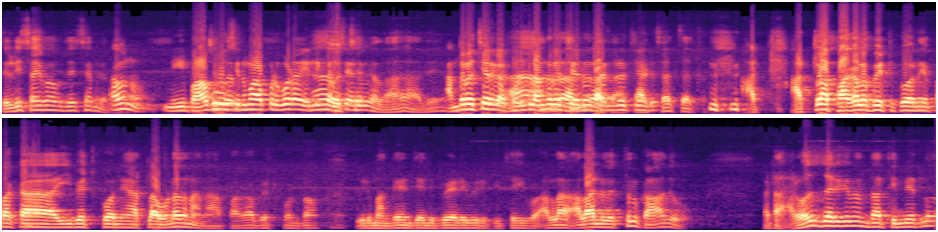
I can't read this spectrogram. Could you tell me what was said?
షిరిడి సాయిబాబు చేశాను కదా. అవును. మీ బాబు సినిమా అప్పుడు కూడా వచ్చాను కదా అదే. అందరూ వచ్చారు కదా అందరూ వచ్చారు తండ్రి వచ్చాడు. అట్లా పగల పెట్టుకొని పక్క ఈ పెట్టుకొని అట్లా ఉండదు నాన్న. పగ పెట్టుకుంటాం వీడు మనదేం చెల్లిపోయాడు వీడికి చేయి అలా అలాంటి వ్యక్తులు కాదు. బట్ ఆ రోజు జరిగిన దా తిమ్మిరిలో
